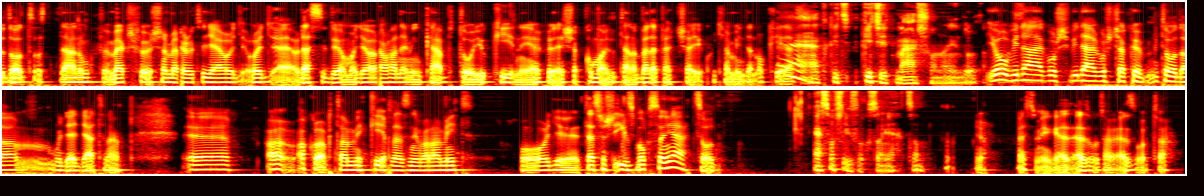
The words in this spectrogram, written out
tudod, ott nálunk meg föl sem merült, ugye, hogy, hogy lesz idő a magyarra, hanem inkább toljuk ki nélkül, és akkor majd utána belepecseljük, hogyha minden oké okay Hát kicsit, kicsit máshonnan indult. Jó, világos, világos, csak tudod, úgy egyáltalán. Ö, akartam még kérdezni valamit, hogy te ezt most Xboxon játszod? Ezt most Xboxon játszom. Ja, ez még ez, ez volt, a, ez volt a,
